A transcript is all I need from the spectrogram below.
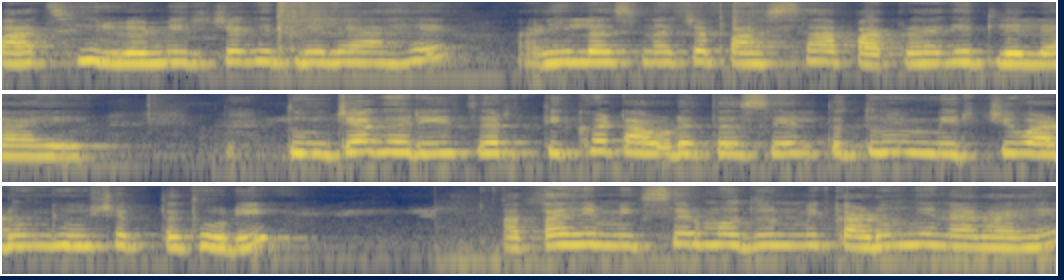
पाच हिरव्या मिरच्या घेतलेल्या आहे आणि लसणाच्या पाच सहा पाकळ्या घेतलेल्या आहे. तुमच्या घरी जर तिखट आवडत असेल तर तुम्ही मिरची वाढून घेऊ शकता थोडी. आता हे मिक्सरमधून मी काढून घेणार आहे.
